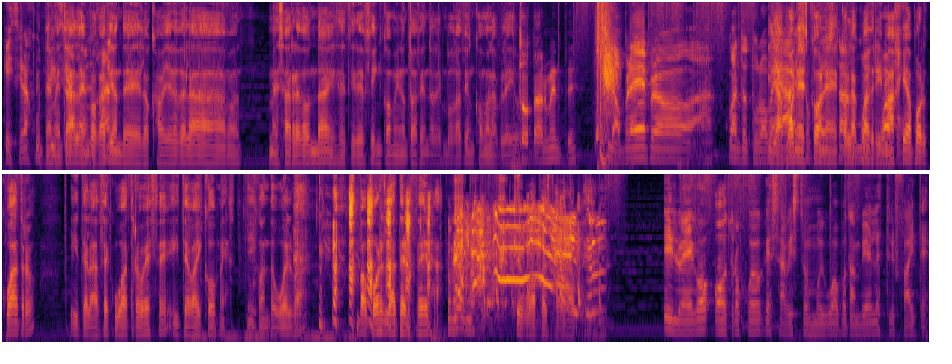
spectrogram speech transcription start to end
Que hiciera Que justicia. te metas la invocación de los caballeros de la mesa redonda y se tire cinco minutos haciendo la invocación como la Play. Totalmente. No, hombre, pero ah, cuando tú lo Y veas. la pones con, el- la cuadrimagia guapo. por cuatro y te la hace cuatro veces y te va y comes. Y cuando vuelva, va por la tercera. Qué guapa estaba la Play. Y luego otro juego que se ha visto muy guapo también, el Street Fighter.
